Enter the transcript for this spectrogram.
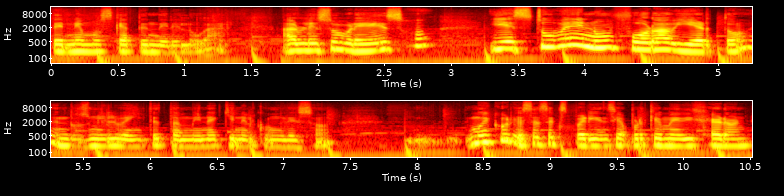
tenemos que atender el hogar. Hablé sobre eso y estuve en un foro abierto en 2020 también aquí en el Congreso muy curiosa esa experiencia porque me dijeron,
